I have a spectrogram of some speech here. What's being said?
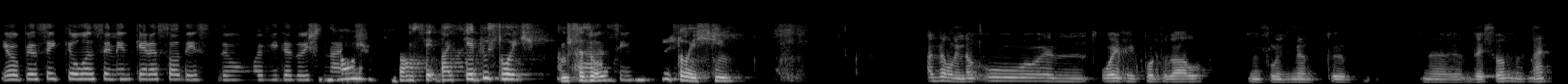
Eu pensei que o lançamento que era só desse, de Uma Vida, Dois Cenários. Não, ser, vai ser dos dois. Vamos fazer ah, sim. dos dois, sim. Adelina, o, o Henrique Portugal, infelizmente, eh, deixou-nos, não é?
